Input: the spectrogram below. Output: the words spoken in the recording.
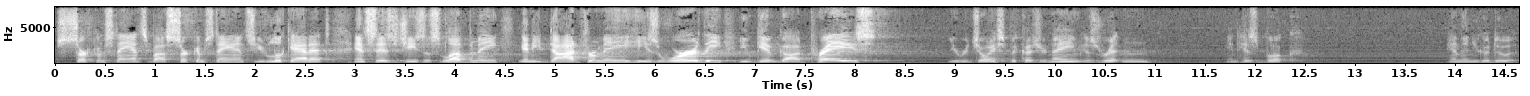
Circumstance by circumstance, you look at it and says, Jesus loved me and he died for me. He's worthy. You give God praise. You rejoice because your name is written in his book. And then you go do it.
